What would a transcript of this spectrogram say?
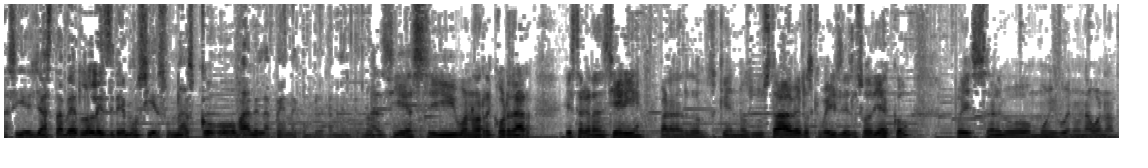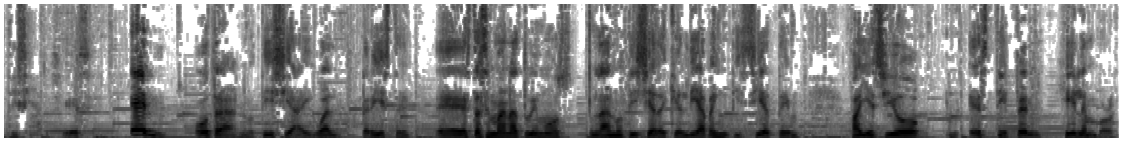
Así es, ya hasta verla les diremos si es un asco o vale la pena completamente, ¿no? Así es, y bueno, recordar esta gran serie para los que nos gustaba ver los caballeros del Zodiaco, pues algo muy bueno, una buena noticia. Así es. En otra noticia igual triste, eh, esta semana tuvimos la noticia de que el día 27 falleció Stephen Hillenburg,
